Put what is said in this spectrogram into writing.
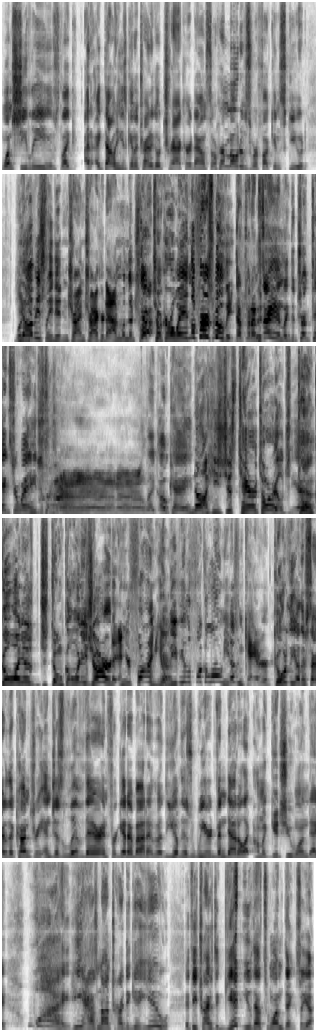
Once she leaves, like I, I doubt he's gonna try to go track her down. So her motives were fucking skewed. He you- obviously didn't try and track her down when the truck Yeah. took her away in the first movie. that's what I'm saying. Like the truck takes her away, and he just like okay. No, he's just territorial. Just Yeah. don't go on your just don't go in his yard and you're fine. He'll Yeah. leave you the fuck alone. He doesn't care. Go to the other side of the country and just live there and forget about it. But you have this weird vendetta, like, I'm gonna get you one day. Why? He has not tried to get you. If he tries to get you, that's one thing. So, yeah,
